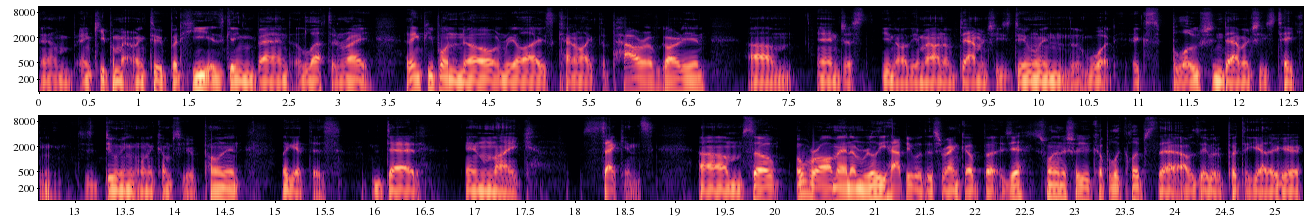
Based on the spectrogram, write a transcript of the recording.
um, and keep him at rank two, but he is getting banned left and right. I think people know and realize kind of like the power of Guardian. Um, and just you know the amount of damage he's doing, the, what explosion damage he's taking, just doing when it comes to your opponent. Look at this, dead in like seconds. Um, so overall, man, I'm really happy with this rank up. But yeah, just wanted to show you a couple of clips that I was able to put together here.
